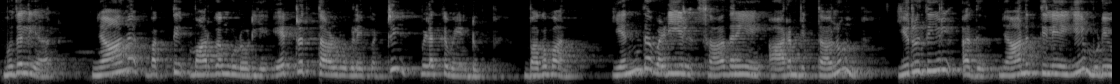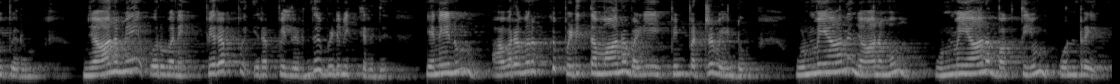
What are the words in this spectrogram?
முதலியார் ஞான பக்தி மார்க்கங்களுடைய ஏற்றத்தாழ்வுகளை பற்றி விளக்க வேண்டும். பகவான் எந்த வழியில் சாதனையை ஆரம்பித்தாலும் இறுதியில் அது ஞானத்திலேயே முடிவு பெறும். ஞானமே ஒருவனை பிறப்பு இறப்பிலிருந்து விடுவிக்கிறது. எனினும் அவரவருக்கு பிடித்தமான வழியை பின்பற்ற வேண்டும். உண்மையான ஞானமும் உண்மையான பக்தியும் ஒன்றே.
